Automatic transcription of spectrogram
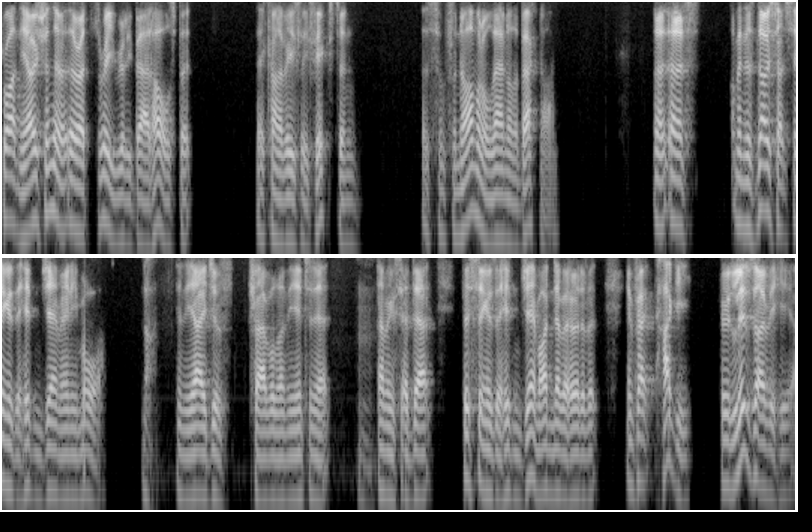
Right in the ocean, there there are three really bad holes, but they're kind of easily fixed, and there's some phenomenal land on the back nine. And, and it's, I mean, there's no such thing as a hidden gem anymore. No. In the age of travel and the internet. Hmm. Having said that, this thing is a hidden gem. I'd never heard of it. In fact, Huggy, who lives over here,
